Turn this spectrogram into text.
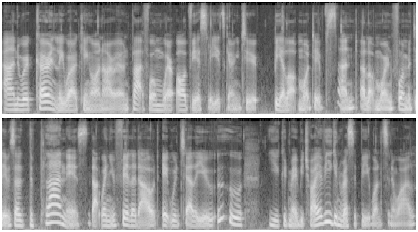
And we're currently working on our own platform where obviously it's going to be a lot more tips and a lot more informative. So the plan is that when you fill it out, it would tell you, ooh, you could maybe try a vegan recipe once in a while.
